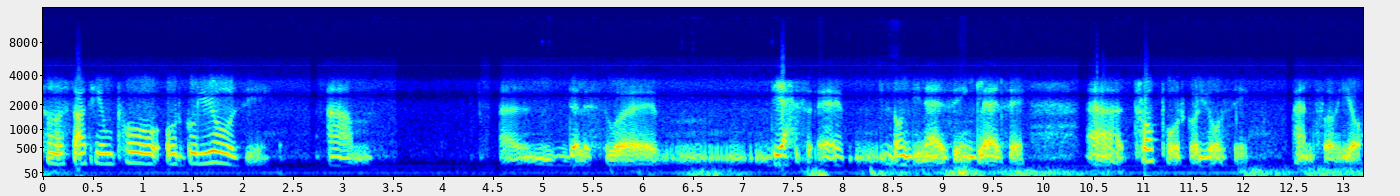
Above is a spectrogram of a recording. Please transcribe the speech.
sono stati un po' orgogliosi um, delle sue di essere londinesi, inglesi, uh, troppo orgogliosi, penso io.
